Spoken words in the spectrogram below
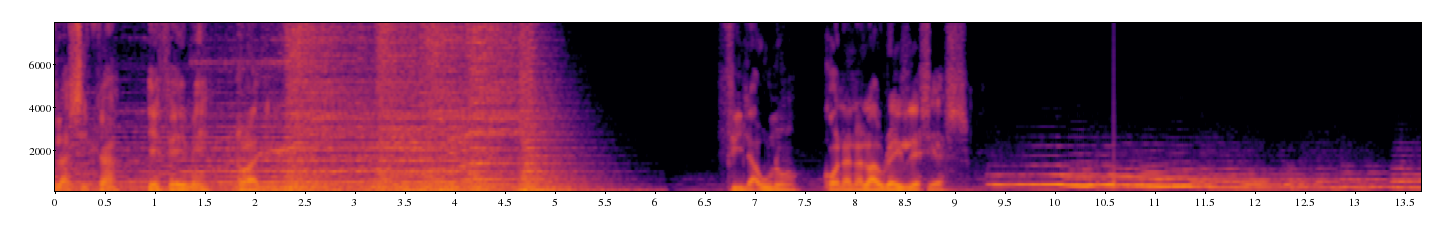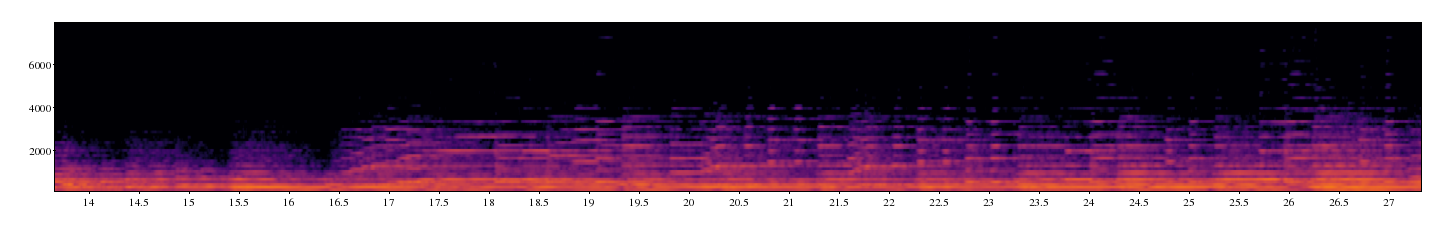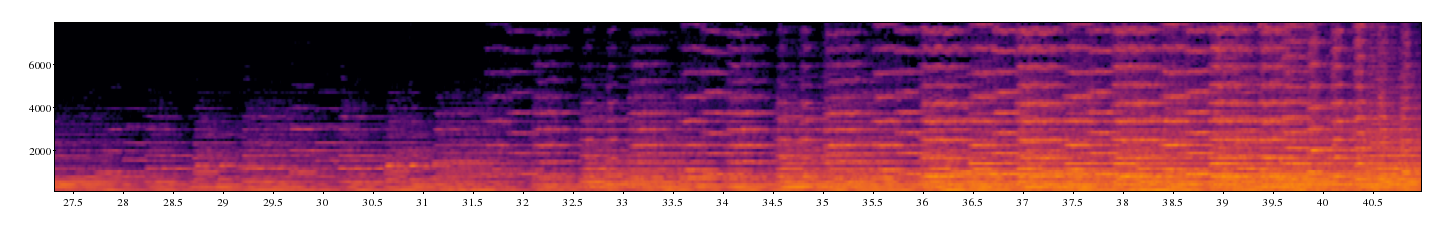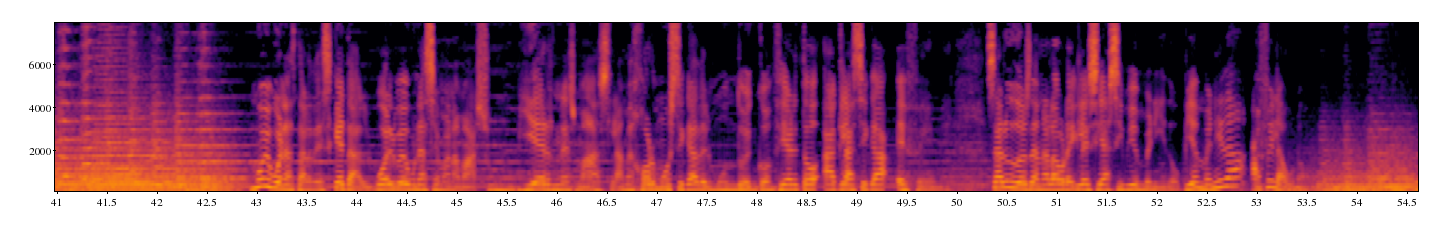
Clásica FM Radio. Fila 1 con Ana Laura Iglesias. Tal? Vuelve una semana más, un viernes más, la mejor música del mundo en concierto a Clásica FM. Saludos de Ana Laura Iglesias y bienvenido, bienvenida a Fila 1.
